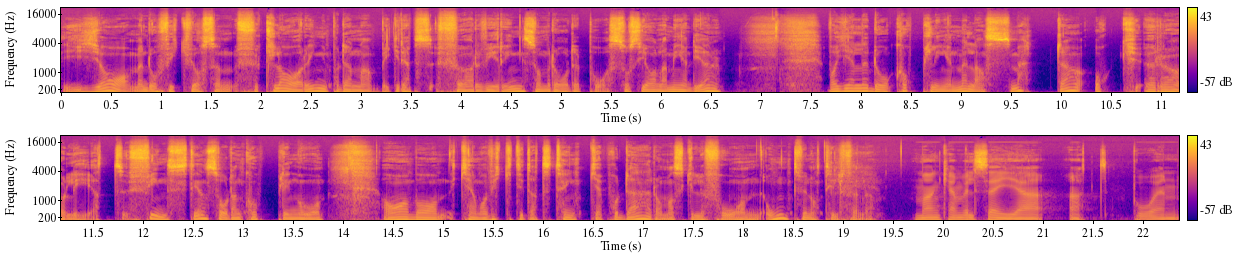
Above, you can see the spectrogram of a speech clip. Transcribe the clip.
Ja, men då fick vi oss en förklaring på denna begreppsförvirring som råder på sociala medier. Vad gäller då kopplingen mellan smärta och rörlighet? Finns det en sådan koppling och ja, vad kan vara viktigt att tänka på där om man skulle få ont vid något tillfälle? Man kan väl säga att på en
